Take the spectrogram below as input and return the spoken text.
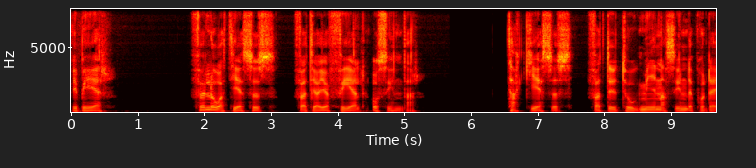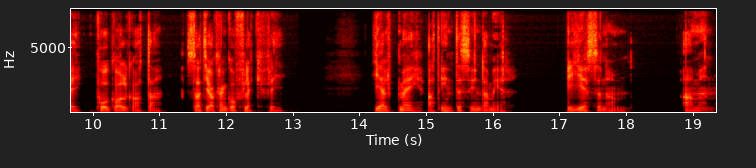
Vi ber. Förlåt Jesus för att jag gör fel och syndar. Tack Jesus för att du tog mina synder på dig på Golgata så att jag kan gå fläckfri. Hjälp mig att inte synda mer. I Jesu namn. Amen.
